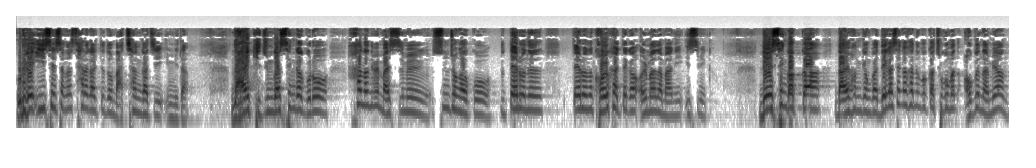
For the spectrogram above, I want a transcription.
우리가 이 세상을 살아갈 때도 마찬가지입니다. 나의 기준과 생각으로 하나님의 말씀을 순종하고 또 때로는 때로는 거역할 때가 얼마나 많이 있습니까? 내 생각과 나의 환경과 내가 생각하는 것과 조금만 어긋나면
